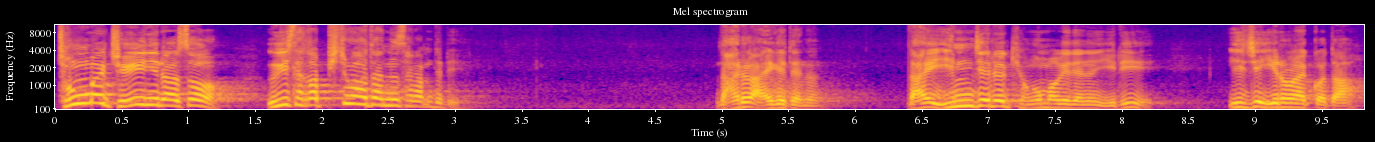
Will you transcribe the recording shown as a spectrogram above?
정말 죄인이라서 의사가 필요하다는 사람들이 나를 알게 되는 나의 임재를 경험하게 되는 일이 이제 일어날 거다.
